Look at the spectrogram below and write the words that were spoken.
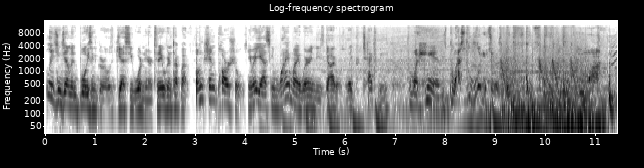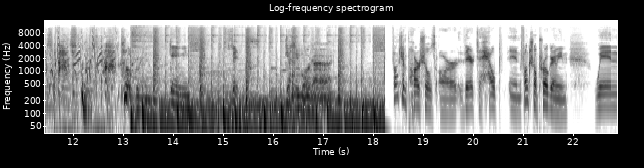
Ladies and gentlemen, boys and girls, Jesse Warden here. Today we're going to talk about function partials. You may be asking, why am I wearing these goggles? Well, they protect me from my hands blast lasers. Programming, gaming, fitness. Jesse Warden. Function partials are there to help in functional programming when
